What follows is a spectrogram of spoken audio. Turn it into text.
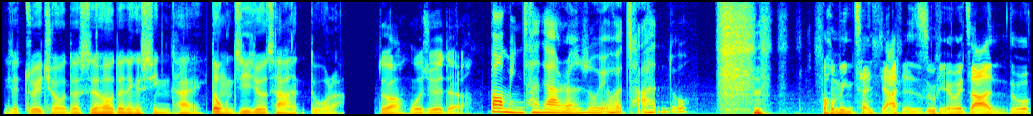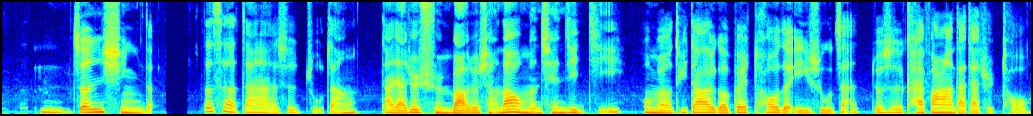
你在追求的时候的那个心态动机就差很多啦，对、啊？我觉得啦。报名参加人数也会差很多，报名参加人数也会差很多。嗯，真心的。这次的展览是主张大家去寻宝，就想到我们前几集我们有提到一个被偷的艺术展，就是开放让大家去偷，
